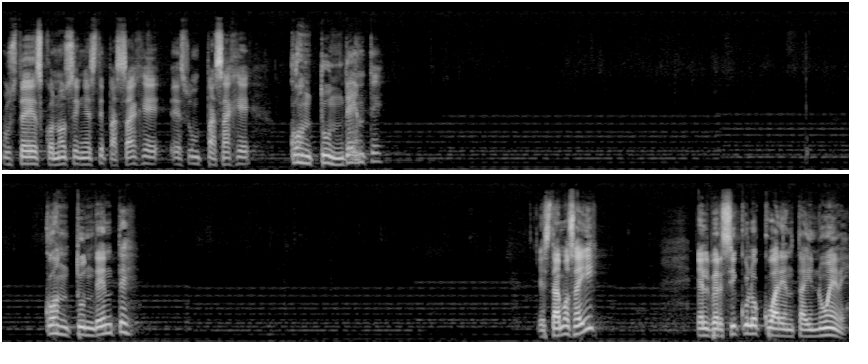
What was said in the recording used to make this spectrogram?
Ustedes conocen este pasaje, es un pasaje contundente. Contundente. ¿Estamos ahí? El versículo 49.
